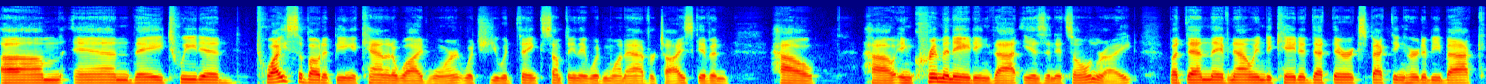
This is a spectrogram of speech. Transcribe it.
Um, and they tweeted twice about it being a Canada wide warrant, which you would think something they wouldn't want to advertise given how how incriminating that is in its own right. But then they've now indicated that they're expecting her to be back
